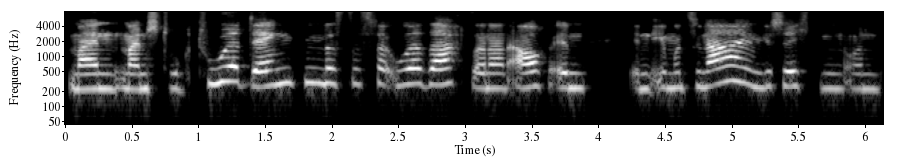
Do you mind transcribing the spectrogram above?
mein, mein Strukturdenken, das das verursacht, sondern auch in, in emotionalen Geschichten und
